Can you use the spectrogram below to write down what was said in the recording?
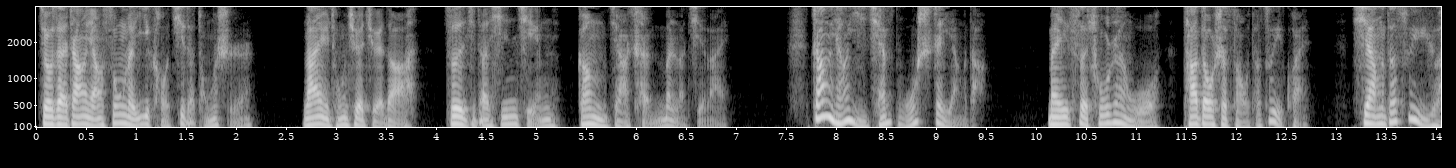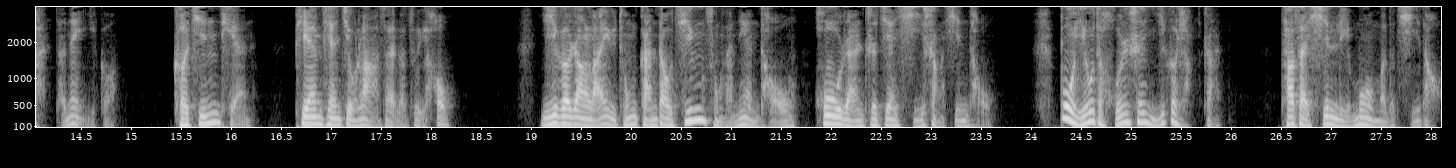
就在张扬松了一口气的同时，蓝雨桐却觉得自己的心情更加沉闷了起来。张扬以前不是这样的。每次出任务，他都是走得最快、想得最远的那一个，可今天偏偏就落在了最后。一个让蓝雨桐感到惊悚的念头忽然之间袭上心头，不由得浑身一个冷战。他在心里默默的祈祷：“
